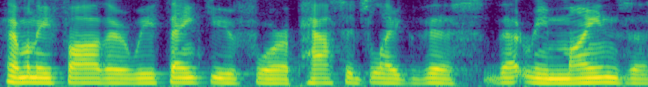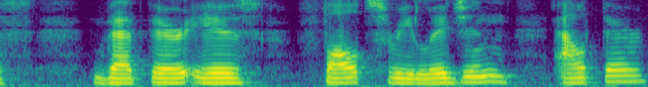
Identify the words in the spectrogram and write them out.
Heavenly Father, we thank you for a passage like this that reminds us that there is false religion out there,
